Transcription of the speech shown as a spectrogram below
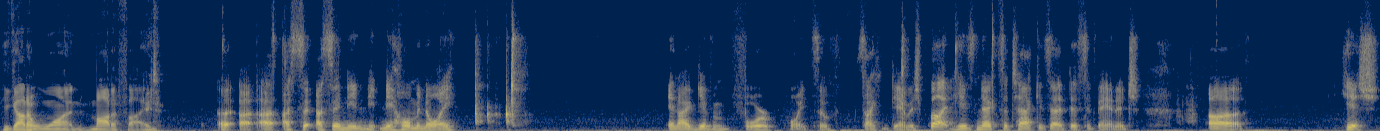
He got a one modified. Uh, I, I, I say, I say ni, ni hominoi. And I give him four points of psychic damage. But his next attack is at disadvantage. Uh, Hish,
